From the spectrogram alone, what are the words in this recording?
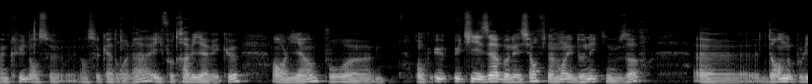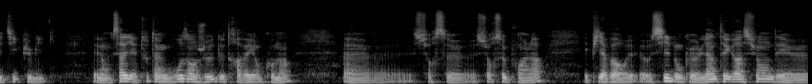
inclus dans ce, cadre-là. Et il faut travailler avec eux en lien pour donc, utiliser à bon escient finalement les données qu'ils nous offrent dans nos politiques publiques. Et donc ça, il y a tout un gros enjeu de travail en commun euh, sur ce, sur ce point-là. Et puis avoir aussi donc, euh, l'intégration des, euh,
